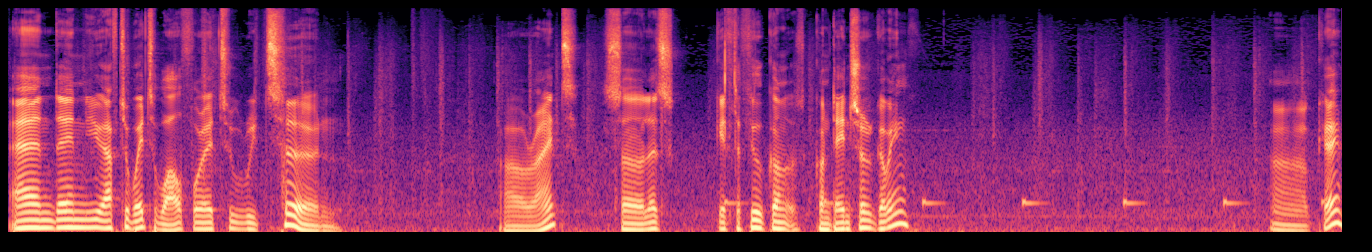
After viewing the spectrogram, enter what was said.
And then you have to wait a while for it to return. Alright. So let's get the fuel con condenser going. Okay.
